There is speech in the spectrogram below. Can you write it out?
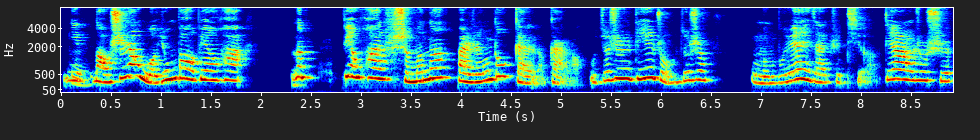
你老是让我拥抱变化，那变化什么呢？把人都改了改了。我觉得这是第一种，就是我们不愿意再去提了。第二就是，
